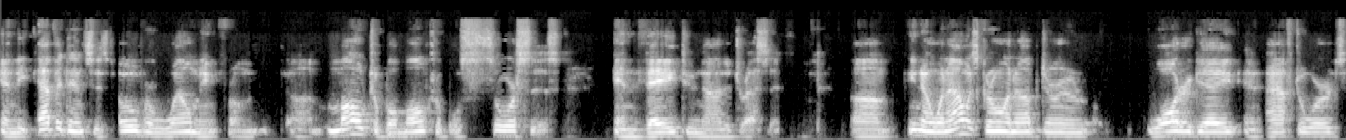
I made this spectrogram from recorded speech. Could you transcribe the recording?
And the evidence is overwhelming from um, multiple, multiple sources, and they do not address it. Um, you know, when I was growing up during Watergate and afterwards,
